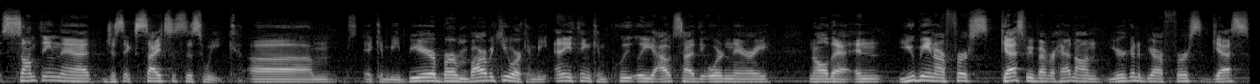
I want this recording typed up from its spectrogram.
something that just excites us this week. Um, it can be beer, bourbon, barbecue, or it can be anything completely outside the ordinary and all that. And you being our first guest we've ever had on, you're going to be our first guest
